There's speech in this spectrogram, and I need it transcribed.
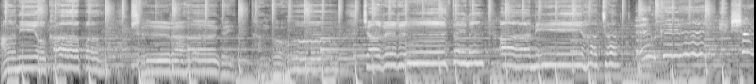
ani okhapa shiragai thango charruk taina ani hakcha Enkare shai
